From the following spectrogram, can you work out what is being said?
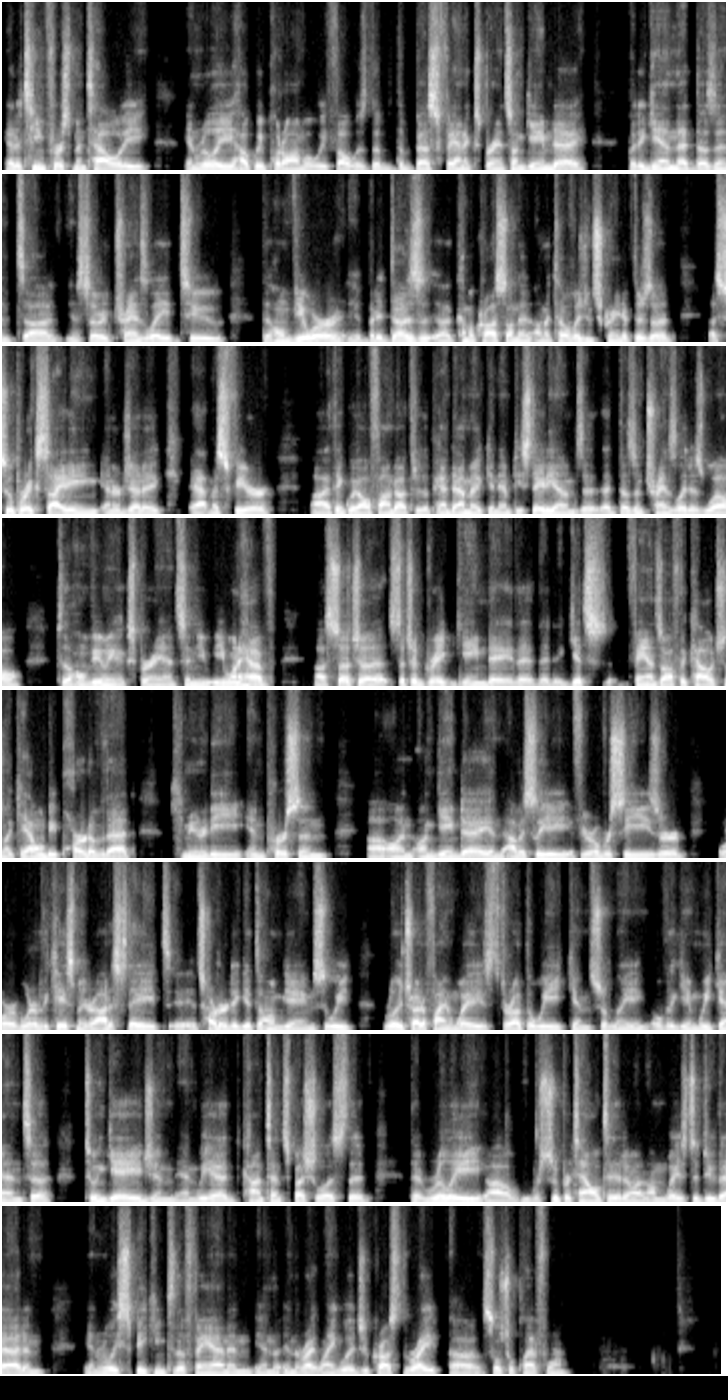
had a team first mentality and really how could we put on what we felt was the, the best fan experience on game day but again, that doesn't uh, necessarily translate to the home viewer, but it does uh, come across on the on the television screen. If there's a, a super exciting, energetic atmosphere, I think we all found out through the pandemic in empty stadiums that, that doesn't translate as well to the home viewing experience. And you, you want to have uh, such a such a great game day that that it gets fans off the couch and like, hey, I want to be part of that community in person uh, on on game day. And obviously, if you're overseas or or whatever the case may be, out of state, it's harder to get to home games. So we really try to find ways throughout the week and certainly over the game weekend to to engage. And and we had content specialists that that really uh, were super talented on, on, ways to do that and and really speaking to the fan and in, in, the right language across the right uh, social platform.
